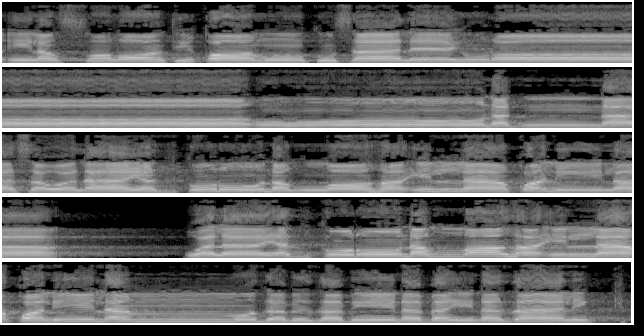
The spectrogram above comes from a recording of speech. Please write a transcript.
إلى الصلاة قاموا كسالى يراءون الناس ولا يذكرون الله إلا قليلا. ولا يذكرون الله إلا قليلا مذبذبين بين ذلك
